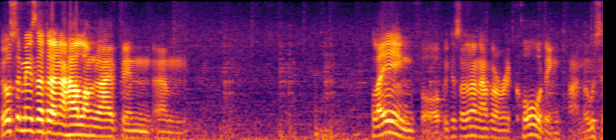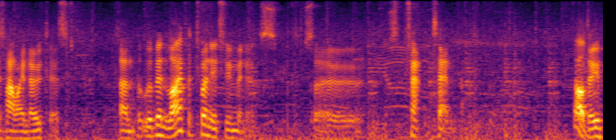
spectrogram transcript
It also means I don't know how long I've been um, playing for because I don't have a recording timer, which is how I noticed. Um, but we've been live for 22 minutes, so it's chapter 10. I'll do.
